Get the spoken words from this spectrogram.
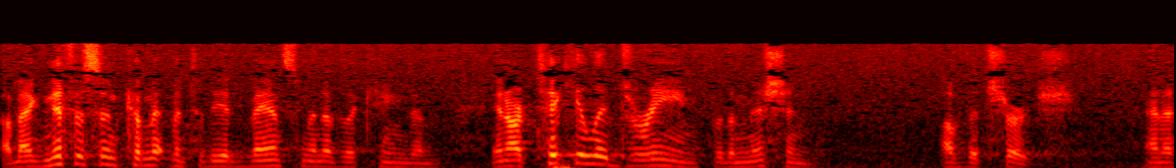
a magnificent commitment to the advancement of the kingdom, an articulate dream for the mission of the church, and a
